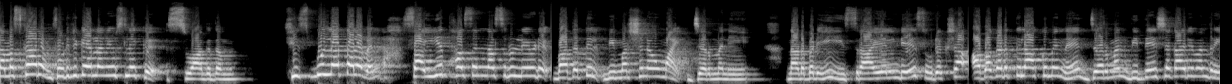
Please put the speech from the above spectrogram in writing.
നമസ്കാരം. ഫുഡി കേരള ന്യൂസിലേക്ക് സ്വാഗതം. ഹിസ്ബുല്ല തലവൻ സയ്യദ് ഹസൻ നസറുള്ളയുടെ വധത്തിൽ വിമർശനവുമായി ജർമ്മനി. നടപടി ഇസ്രായേലിന്റെ സുരക്ഷ അപകടത്തിലാക്കുമെന്ന് ജർമ്മൻ വിദേശകാര്യമന്ത്രി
